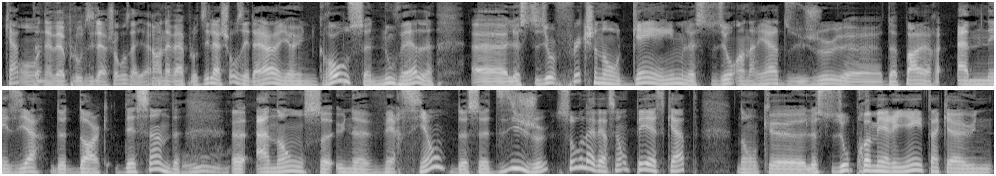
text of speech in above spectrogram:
4. On avait applaudi la chose d'ailleurs. On avait applaudi la chose et d'ailleurs, il y a une grosse nouvelle. Le studio Frictional Game, le studio en arrière du jeu de peur Amnesia de Dark Descent, annonce une version de ce dit jeu sur la version PS4. Donc, euh, le studio promet rien tant qu'à une,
